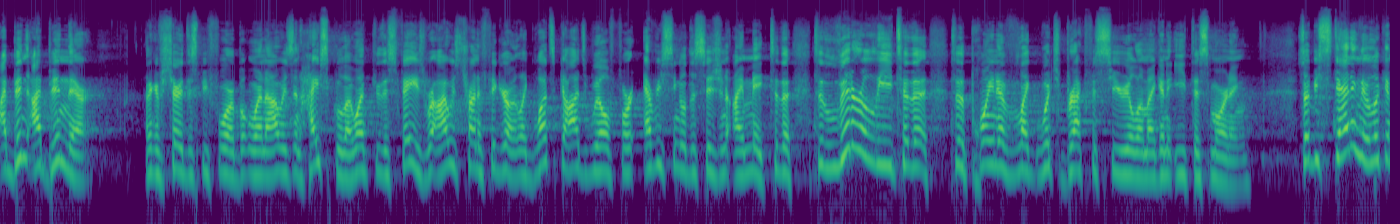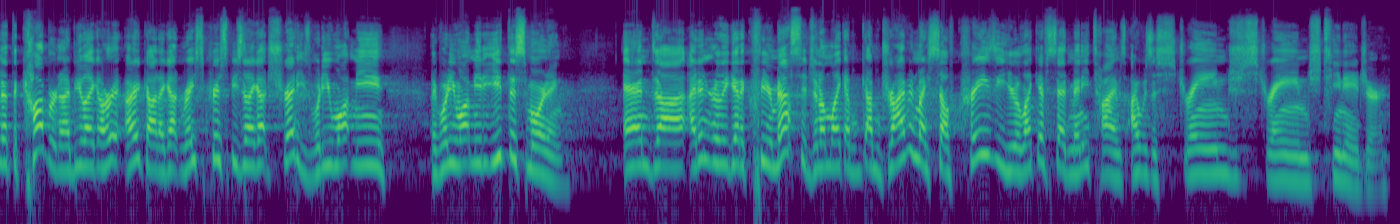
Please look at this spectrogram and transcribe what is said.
I've, been, I've been there. I think I've shared this before, but when I was in high school, I went through this phase where I was trying to figure out like what's God's will for every single decision I make, to the to literally to the to the point of like which breakfast cereal am I going to eat this morning. So I'd be standing there looking at the cupboard, and I'd be like, all right, all right, God, I got Rice Krispies and I got Shreddies. What do you want me? Like, what do you want me to eat this morning? And uh, I didn't really get a clear message. And I'm like, I'm, I'm driving myself crazy here. Like I've said many times, I was a strange, strange teenager.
